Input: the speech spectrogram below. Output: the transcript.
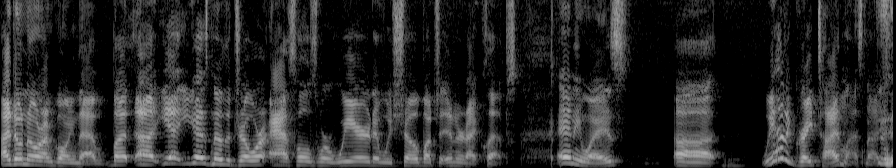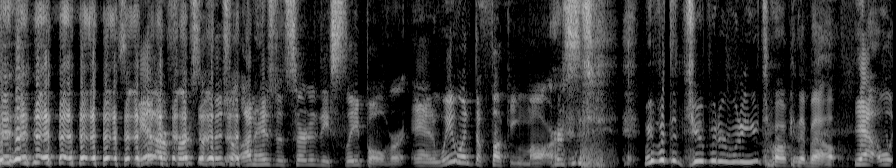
I don't know where I'm going that, but uh, yeah, you guys know the drill. We're assholes, we're weird, and we show a bunch of internet clips. Anyways, uh, we had a great time last night. we had our first official unhinged absurdity sleepover, and we went to fucking Mars. We went to Jupiter. What are you talking about? Yeah, w-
